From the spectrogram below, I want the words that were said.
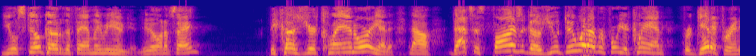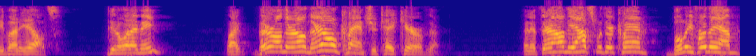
you'll still go to the family reunion. You know what I'm saying? Because you're clan oriented. Now, that's as far as it goes. You'll do whatever for your clan, forget it for anybody else. Do you know what I mean? Like, they're on their own, their own clan should take care of them. And if they're on the outs with their clan, bully for them.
